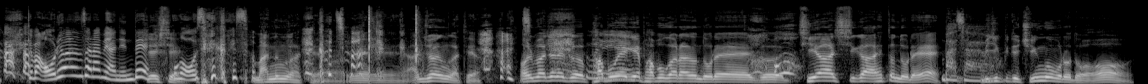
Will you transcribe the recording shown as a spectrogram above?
그러니까 막 어려워하는 사람이 아닌데. 뭔가 어색해서 그 맞는 것 같아요. 예, 예. 안 좋아하는 것 같아요. 얼마 전에 그 바보에게 바보가라는 노래 그 지아 씨가 했던 노래 어? 맞아요. 뮤직비디오 주인공으로도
